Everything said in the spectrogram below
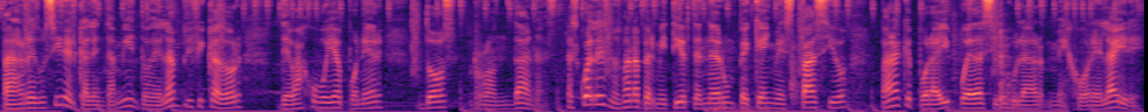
Para reducir el calentamiento del amplificador, debajo voy a poner dos rondanas, las cuales nos van a permitir tener un pequeño espacio para que por ahí pueda circular mejor el aire.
